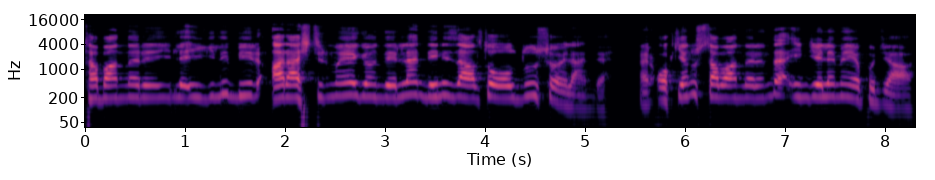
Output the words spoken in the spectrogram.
tabanları ile ilgili bir araştırmaya gönderilen denizaltı olduğu söylendi. Yani okyanus tabanlarında inceleme yapacağı.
